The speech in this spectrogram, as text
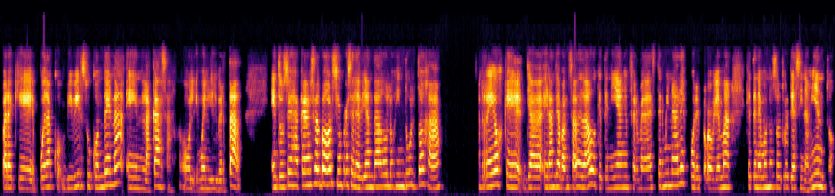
para que pueda vivir su condena en la casa o, en libertad. Entonces, acá en El Salvador siempre se le habían dado los indultos a reos que ya eran de avanzada edad o que tenían enfermedades terminales por el problema que tenemos nosotros de hacinamiento.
